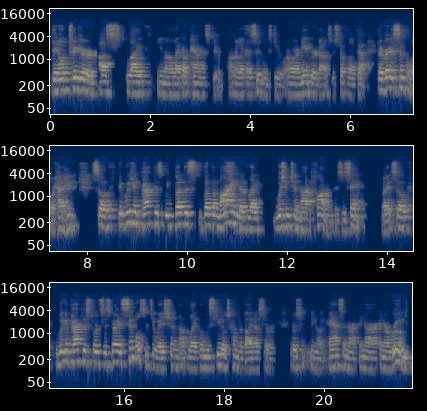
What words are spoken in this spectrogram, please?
they don't trigger us like you know like our parents do or like our siblings do or our neighbor does or stuff like that. They're very simple right? So if we can practice we but this but the mind of like wishing to not harm is the same right? So we can practice towards this very simple situation of like when mosquitoes come to bite us or there's you know ants in our in our in our room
